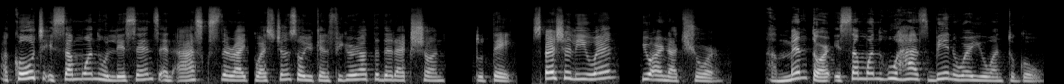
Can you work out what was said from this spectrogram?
A coach is someone who listens and asks the right questions so you can figure out the direction to take, especially when you are not sure. A mentor is someone who has been where you want to go.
